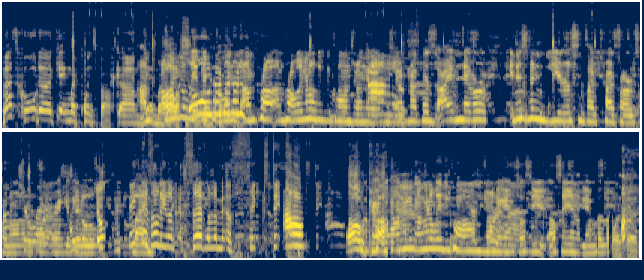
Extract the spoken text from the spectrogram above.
that's called uh, getting my points back. Um, I'm probably points gonna leave the no, no, no, call. no. I'm pro- I'm probably gonna leave the call and join the game because I've never. It has been years since I've tried Hearthstone. and I'm wondering if I, it'll. don't, I think lag. there's only like a server limit of 60. Oh! Oh Okay, well. I'm gonna, I'm gonna leave the call and join the game. So I'll see you. I'll see you in the game. Bye-bye. Worth it.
